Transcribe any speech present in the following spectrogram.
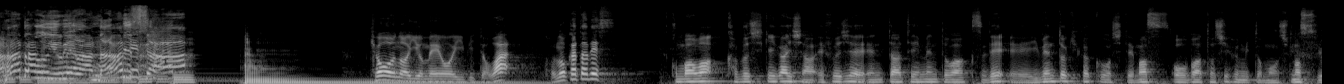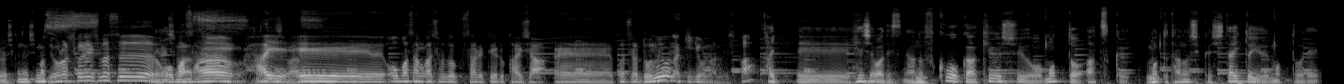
あなたの夢は何ですか？今日の夢追い人はこの方です。こんばんは。株式会社 FJ エンターテインメントワークスで、えー、イベント企画をしてます。大場俊文と申します。よろしくお願いします。よろしくお願いします。大場さん。はい、えー、大場さんが所属されている会社、えー、こちらどのような企業なんですか？はい、えー、弊社はですねあの福岡九州をもっと熱くもっと楽しくしたいというモットーで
